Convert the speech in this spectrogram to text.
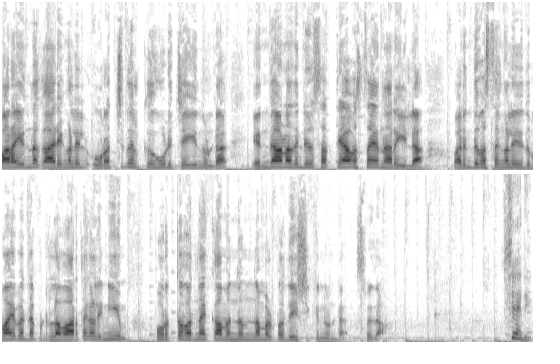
പറയുന്ന കാര്യങ്ങളിൽ ഉറച്ചു നിൽക്കുക കൂടി ചെയ്യുന്നുണ്ട്. എന്താണ് അതിന്റെ ഒരു സത്യാവസ്ഥ എന്നറിയില്ല. വരും ദിവസങ്ങളിൽ ഇതുമായി ബന്ധപ്പെട്ടുള്ള വാർത്തകൾ ഇനിയും പുറത്തു വന്നേക്കാമെന്നും നമ്മൾ പ്രതീക്ഷിക്കുന്നുണ്ട്. സ്മിത. ശരി.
